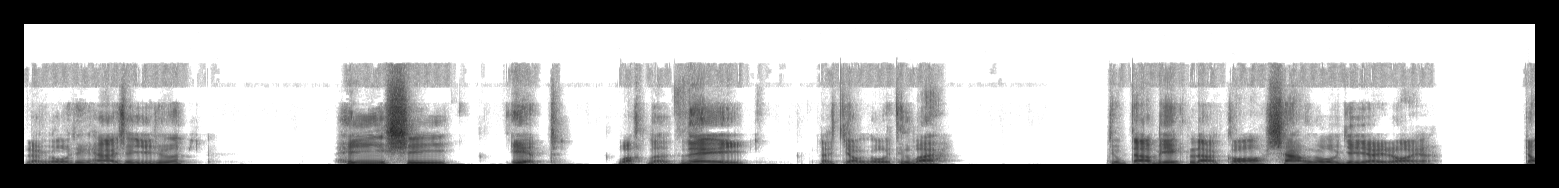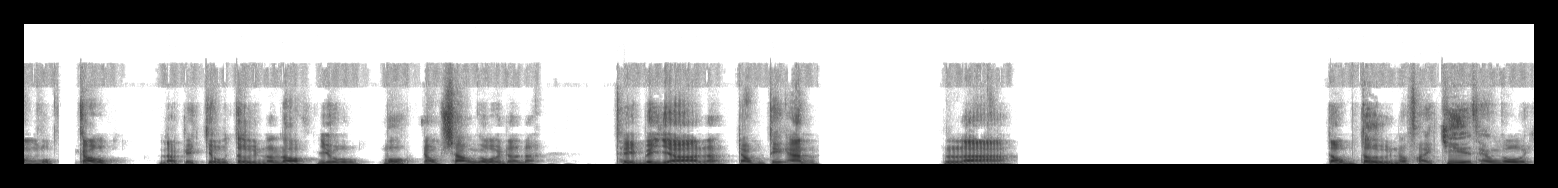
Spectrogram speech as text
là ngôi thứ hai số nhiều số ít. He she it hoặc là they là cho ngôi thứ ba. Chúng ta biết là có sáu ngôi như vậy rồi á. Trong một câu là cái chủ từ nó lọt vô một trong sáu ngôi đó đó. Thì bây giờ đó, trong tiếng Anh là động từ nó phải chia theo ngôi.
